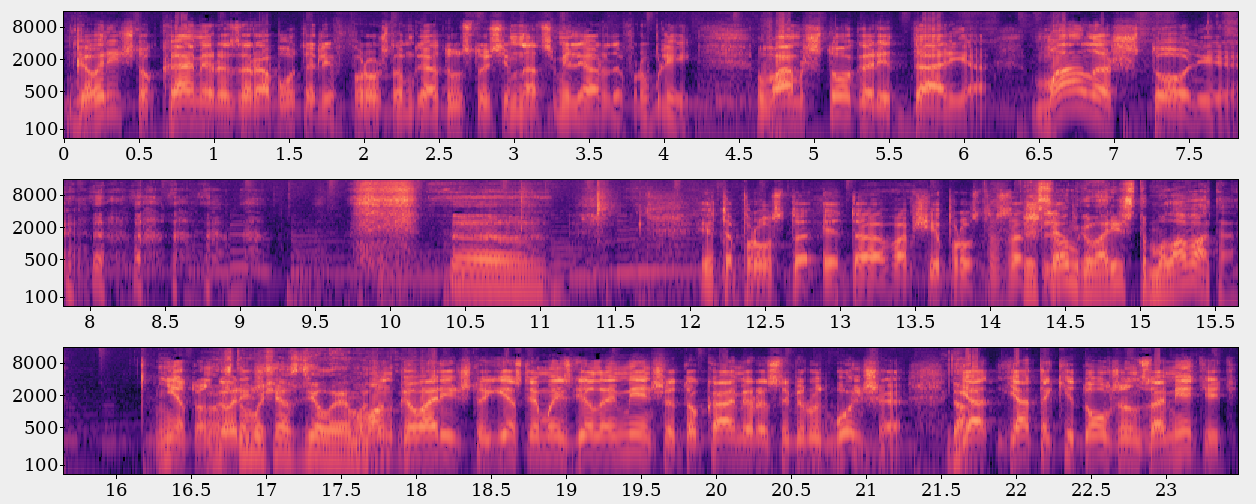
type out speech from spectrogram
говорит, что камеры заработали в прошлом году 117 миллиардов рублей. Вам что, говорит Дарья, мало что ли? Это просто, это вообще просто зашляп. То есть он говорит, что маловато. Нет, он То, говорит, что мы сейчас делаем. Он это... говорит, что если мы сделаем меньше, то камеры соберут больше. Да. Я, я таки должен заметить,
